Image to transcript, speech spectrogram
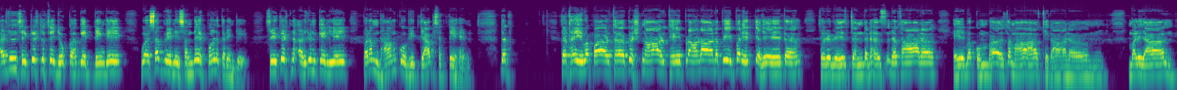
अर्जुन श्री कृष्ण से जो कह के देंगे, वह सब वे निसंदेह पूर्ण करेंगे। श्री कृष्ण अर्जुन के लिए परम धाम को भी त्याग सकते हैं। तथा पार्थ कृष्णार्थे प्राणानपि परित्यजेत। सुरभि चंदन रसान हेम कुंभ समास्थितान। मलयान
